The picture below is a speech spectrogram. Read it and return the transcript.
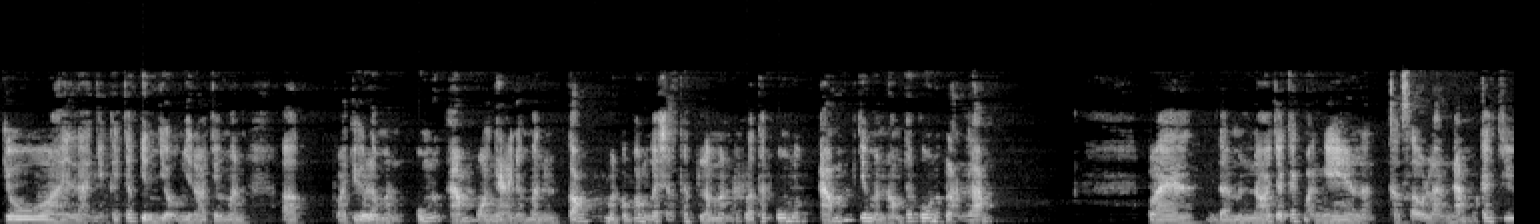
chua hay là những cái chất dinh dưỡng gì đó chứ mình. Ờ, và chủ yếu là mình uống nước ấm mỗi ngày nữa. Mình có, mình cũng có một cái sở thích là mình rất là thích uống nước ấm chứ mình không thích uống nước lạnh lắm và để mình nói cho các bạn nghe là thật sự là năm cái triệu,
